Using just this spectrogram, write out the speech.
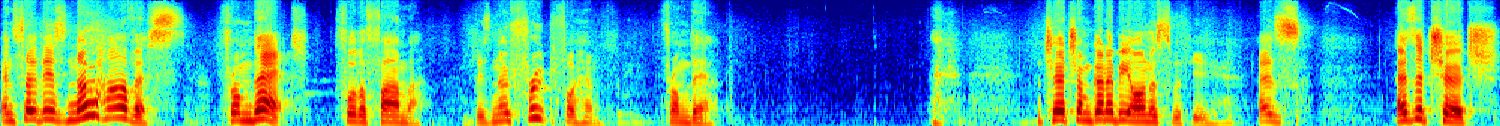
And so there's no harvest from that for the farmer. There's no fruit for him from there. church, I'm going to be honest with you. As, as a church,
